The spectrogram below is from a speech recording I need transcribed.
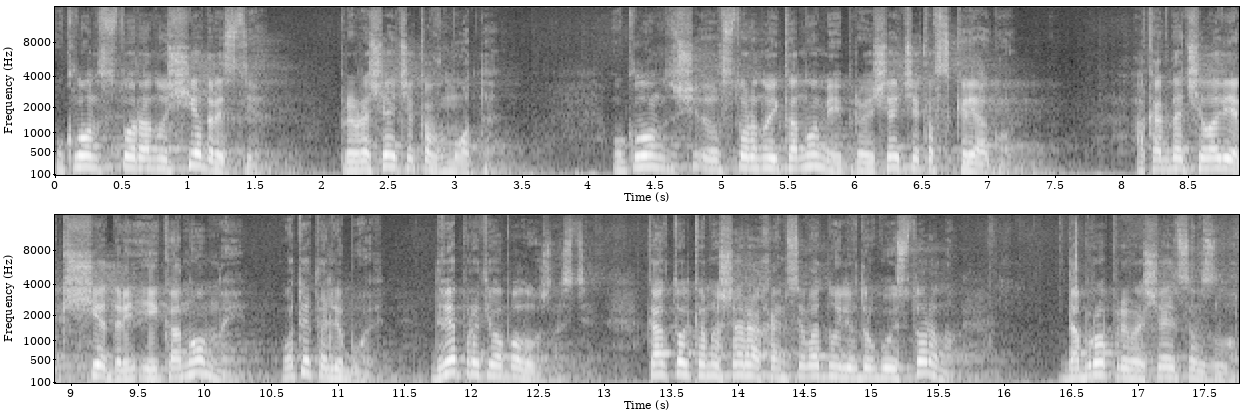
Уклон в сторону щедрости превращает человека в мота. Уклон в сторону экономии превращает человека в скрягу. А когда человек щедрый и экономный, вот это любовь. Две противоположности. Как только мы шарахаемся в одну или в другую сторону, добро превращается в зло.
